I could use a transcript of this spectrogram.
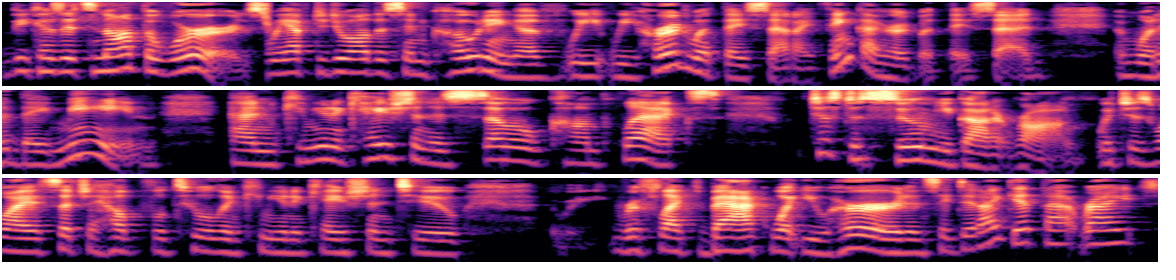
because it's not the words. We have to do all this encoding of we we heard what they said. I think I heard what they said and what did they mean? And communication is so complex just assume you got it wrong, which is why it's such a helpful tool in communication to reflect back what you heard and say, did I get that right?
